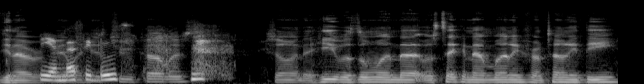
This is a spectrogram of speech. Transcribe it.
you know, being messy boots, colors, showing that he was the one that was taking that money from Tony D,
